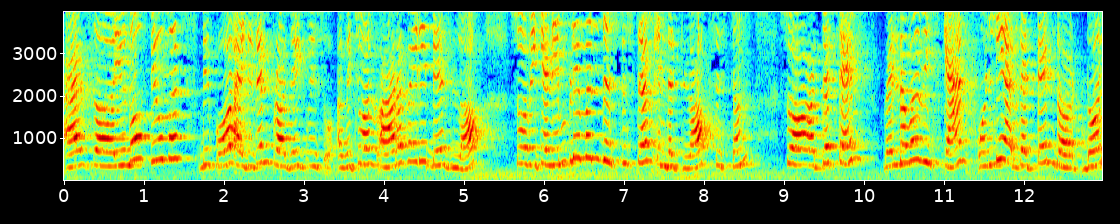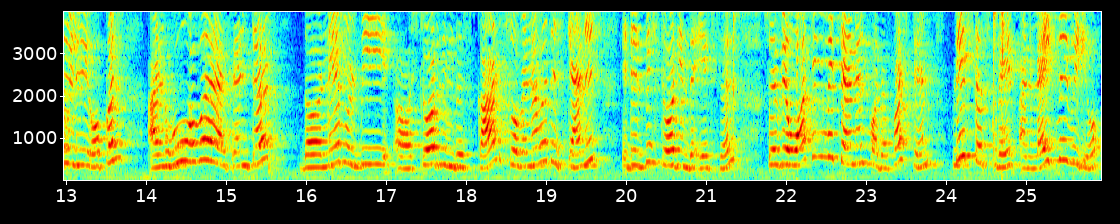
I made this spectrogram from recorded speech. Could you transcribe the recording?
As uh, you know, few months before I did a project which, which was RFID based lock. So we can implement this system in that lock system. So at that time, whenever we scan, only at that time the door will be open and whoever has entered, the name will be uh, stored in this card. So whenever they scan it, it will be stored in the Excel. So if you are watching my channel for the first time, please subscribe and like my video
